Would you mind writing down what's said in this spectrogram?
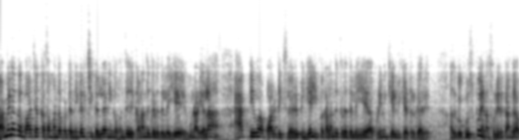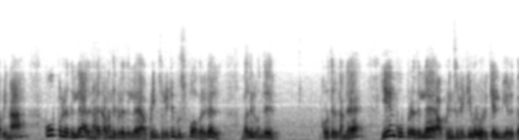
தமிழக பாஜக சம்மந்தப்பட்ட நிகழ்ச்சிகளில் நீங்கள் வந்து கலந்துக்கிறது இல்லையே முன்னாடியெல்லாம் ஆக்டிவாக பாலிடிக்ஸில் இருப்பீங்க இப்போ கலந்துக்கிறது இல்லையே அப்படின்னு கேள்வி கேட்டிருக்காரு. அதுக்கு குஷ்பு என்ன சொல்லியிருக்காங்க அப்படின்னா கூப்பிடுறது இல்லை அதனால கலந்துக்கிறது இல்லை அப்படின்னு சொல்லிட்டு குஷ்பு அவர்கள் பதில் வந்து கொடுத்துருக்காங்க. ஏன் கூப்பிடுறது இல்லை அப்படின்னு சொல்லிட்டு இவர் ஒரு கேள்வி எழுப்ப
